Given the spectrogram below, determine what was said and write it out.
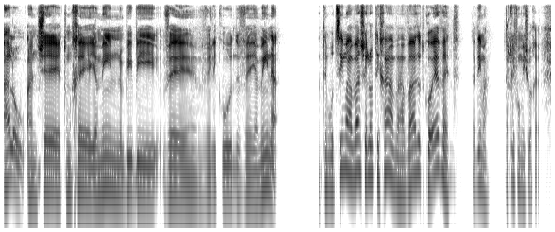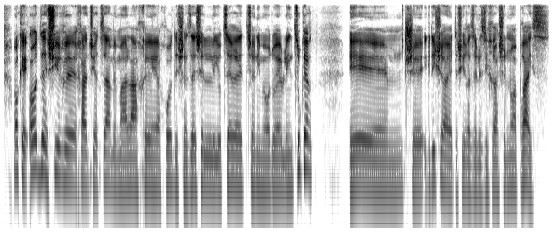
הלו, אנשי תומכי ימין, ביבי ו... וליכוד וימינה. אתם רוצים אהבה שלא תכאב, האהבה הזאת כואבת. קדימה, תחליפו מישהו אחר. אוקיי, עוד אה, שיר אה, אחד שיצא במהלך אה, החודש הזה של יוצרת שאני מאוד אוהב, לין צוקרט, שהקדישה את השיר הזה לזכרה של נועה פרייס,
